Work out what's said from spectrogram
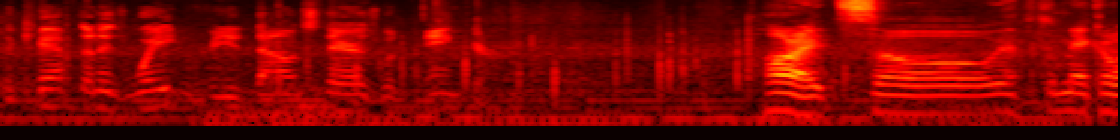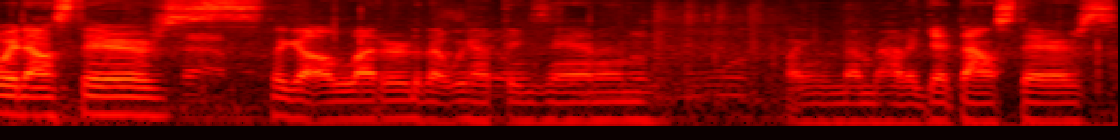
The captain is waiting for you downstairs with Pinker. Alright, so we have to make our way downstairs. They got a letter that we have to examine. If I can remember how to get downstairs.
